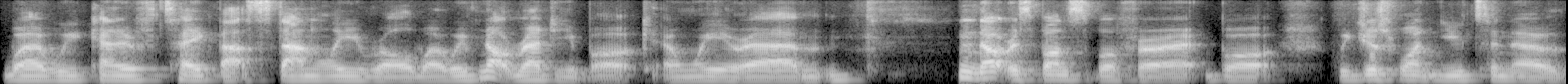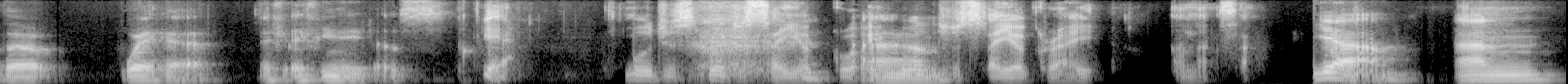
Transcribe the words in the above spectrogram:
where we kind of take that Stan Lee role, where we've not read your book and we're um, not responsible for it, but we just want you to know that we're here if, if you need us. Yeah, we'll just we'll just say you're great. we'll Um, just say you're great, and that's that. Yeah, and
